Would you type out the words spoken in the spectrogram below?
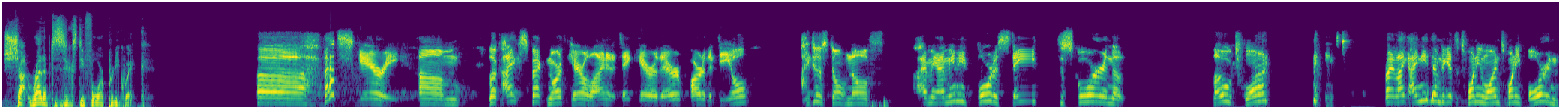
shot right up to 64 pretty quick. Uh, that's scary. Um, look, I expect North Carolina to take care of their part of the deal. I just don't know if I mean I mean need Florida State to score in the low 20s. Right? Like I need them to get to 21, 24 and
